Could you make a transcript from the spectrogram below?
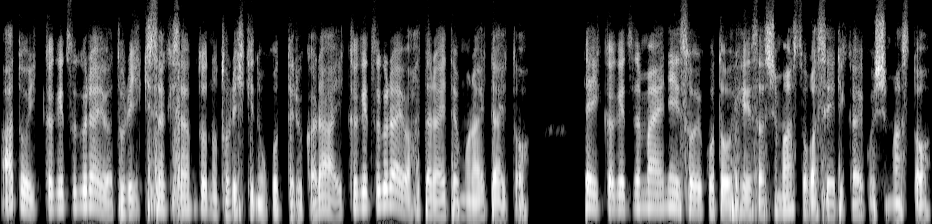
あと1ヶ月ぐらいは取引先さんとの取引残ってるから、1ヶ月ぐらいは働いてもらいたいと。で、1ヶ月前にそういうことを閉鎖しますとか、整理解雇しますと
